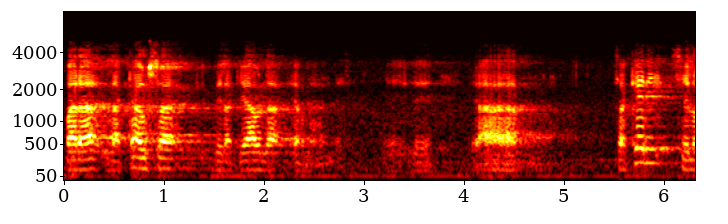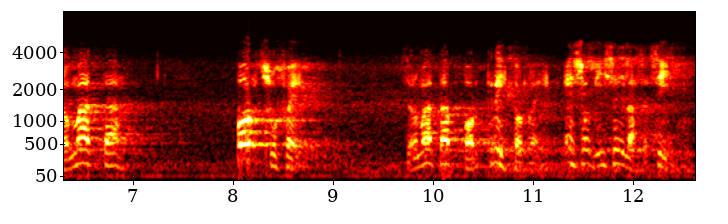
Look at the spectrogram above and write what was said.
para la causa de la que habla Hernández. Eh, eh, Saqueri se lo mata por su fe, se lo mata por Cristo Rey. Eso dice el asesino.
